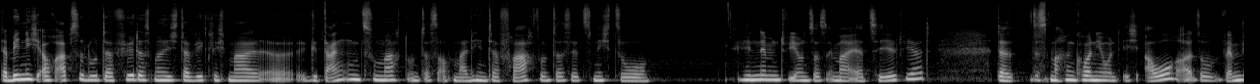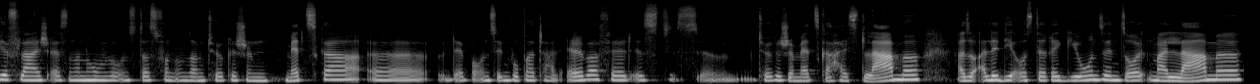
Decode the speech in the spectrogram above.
Da bin ich auch absolut dafür, dass man sich da wirklich mal äh, Gedanken zu macht und das auch mal hinterfragt und das jetzt nicht so hinnimmt, wie uns das immer erzählt wird. Das, das machen Conny und ich auch. Also wenn wir Fleisch essen, dann holen wir uns das von unserem türkischen Metzger, äh, der bei uns in Wuppertal-Elberfeld ist. Das äh, türkische Metzger heißt Lahme. Also alle, die aus der Region sind, sollten mal Lahme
